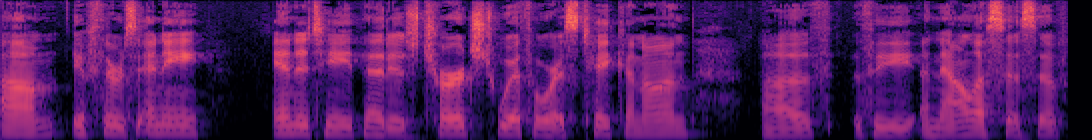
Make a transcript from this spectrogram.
um, if there's any entity that is charged with or has taken on uh, the analysis of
